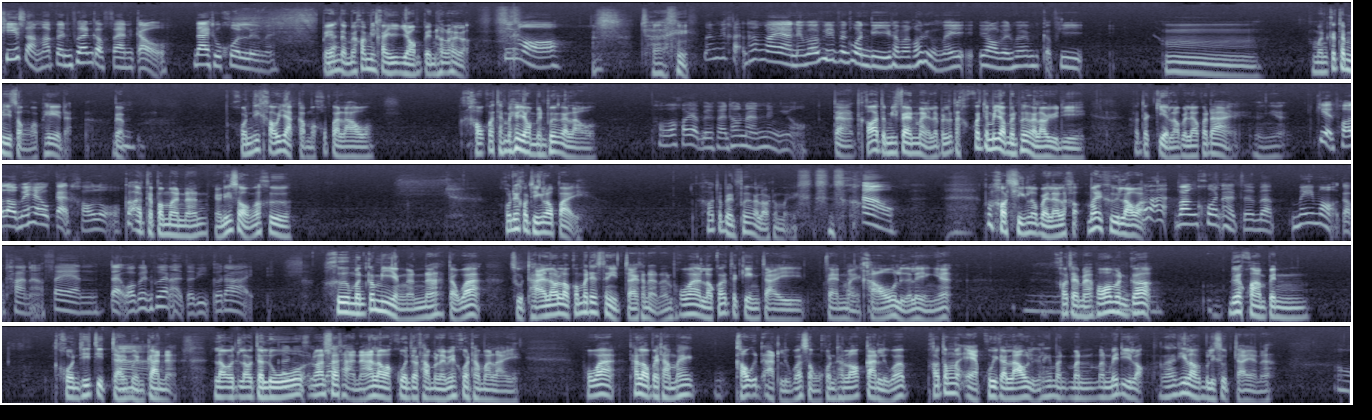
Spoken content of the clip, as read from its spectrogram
พี่สามารถเป็นเพื่อนกับแฟนเก่าได้ทุกคนเลยไหมเป็นแต่ไม่ค่อยมีใครยอมเป็นเท่าไหร่หรอกจริงเหรอใช่ ไม่มีใครทำไมอะในเมื่อพี่เป็นคนดีทำไมเขาถึงไม่ยอมเป็นเพื่อนกับพี่ อืม มันก็จะมีสองประเภทอะแบบ คนที่เขาอยากกลับมาคบกับเรา เขาก็จะไม่ยอมเป็นเพื่อนกับเรา เพราะว่าเขาอยากเป็นแฟนเท่านั้นอย่างนี้หรอแต่เขาอาจจะมีแฟนใหม่แล้วไปแล้วแต่เขาก็จะไม่ยอมเป็นเพื่อนกับเราอยู่ดีเขาจะเกลียดเราไปแล้วก็ได้ อย่างเงี้ยเกลียดเพราะเราไม่ให้โอกาสเขาเหรอ ก็อาจจะประมาณนั้น อย่างที่สองก็คือ คนที่เขาทิ้งเราไป เขาจะเป็นเพื่อนกับเราทำไม อ้าว ก็เขาทิ้งเราไปแล้วแล้วเขาไม่คือเราอะก็บางคนอาจจะแบบไม่เหมาะกับฐานะแฟน แต่ว่าเป็นเพื่อนอาจจะดีก็ได้ คือมันก็มีอย่างนั้นนะ แต่ว่าสุดท้ายแล้วเราก็ไม่ได้สนิทใจขนาดนั้น เพราะว่าเราก็จะเกรงใจแฟนใหม่เขาหรืออะไรอย่างเงี้ย เข้าใจไหมเพราะว่ามันก็ด้วยความเป็น คนที่จิตใจอ่าเหมือนกันอะเราเราจะรู้ก็รู้สึกว่าว่าสถานะเราอะควรจะทำอะไรไม่ควรทำอะไร เพราะว่าถ้าเราไปทำให้เขาอึดอัดหรือว่าสองคนทะเลาะกัน หรือว่าเขาต้องมาแอบคุยกับเราหรืออะไรมันมันมันไม่ดีหรอกทั้งที่เราบริสุทธิ์ใจอะนะอ๋อ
